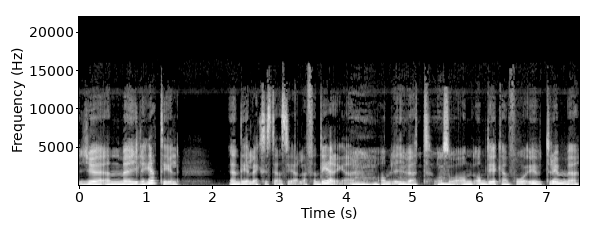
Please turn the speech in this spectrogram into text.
ge en möjlighet till en del existentiella funderingar Mm. om livet och så, om, om det kan få utrymme.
